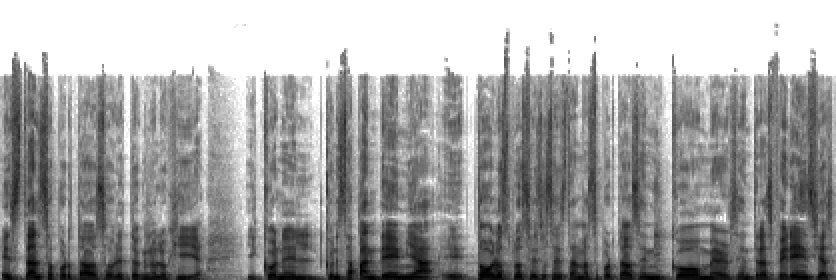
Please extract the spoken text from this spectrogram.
están soportados sobre tecnología y con, el, con esta pandemia, eh, todos los procesos están más soportados en e-commerce, en transferencias,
